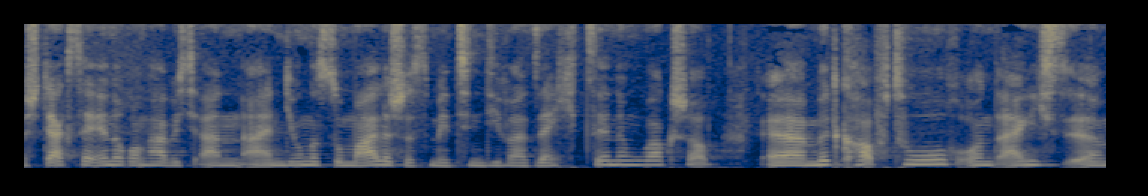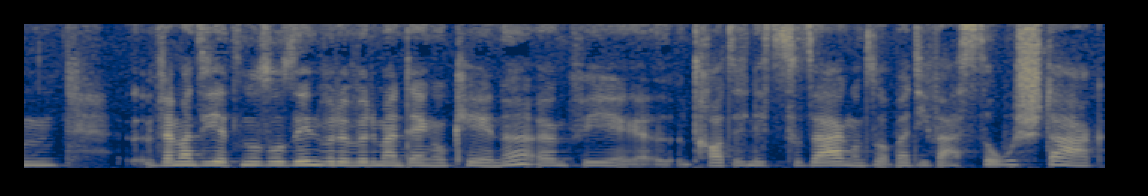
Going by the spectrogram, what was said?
stärkste Erinnerung habe ich an ein junges somalisches Mädchen, die war 16 im Workshop, äh, mit Kopftuch und eigentlich ähm, wenn man sie jetzt nur so sehen würde, würde man denken, okay, ne, irgendwie äh, traut sich nichts zu sagen und so, aber die war so stark.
